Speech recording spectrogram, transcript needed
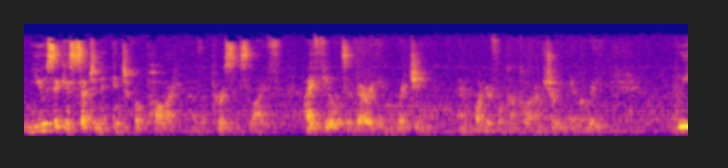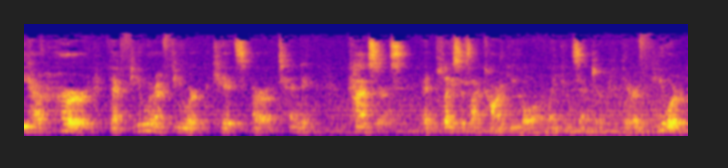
music is such an integral part of a person's life. I feel it's a very enriching and wonderful component. I'm sure you'd agree. We have heard that fewer and fewer kids are attending concerts at places like Carnegie Hall and Lincoln Center. There are fewer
